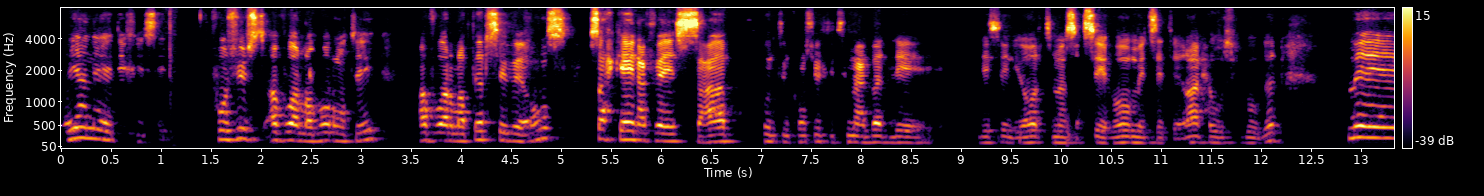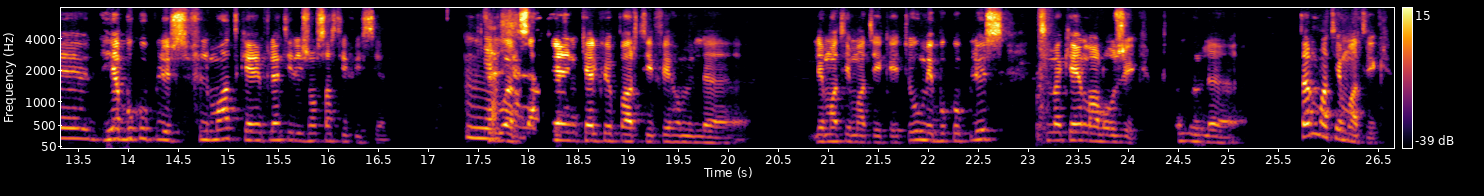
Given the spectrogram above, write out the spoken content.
rien n'est difficile. Il faut juste avoir la صح كاين عفايس صعاب كنت n-consulter مع بعض les les seniors تما نسقسيهم etcetera نحوس في جوجل mais هي beaucoup plus في ال maths كاين في ال intelligence artificielle في الويب صح كاين quelques parties فيهم les mathématiques et tout mais beaucoup plus تما كاين la logique حتى ال mathématiques yes.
